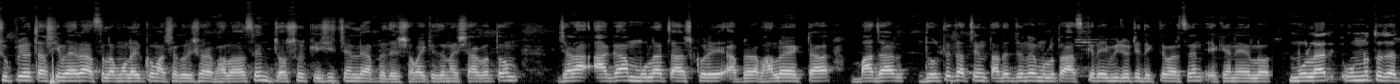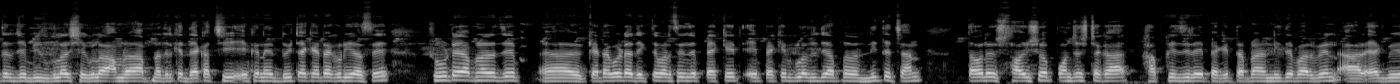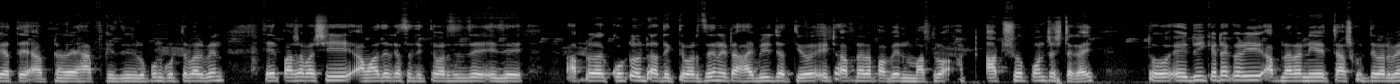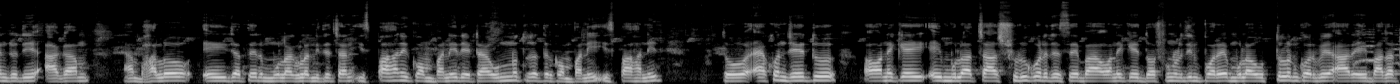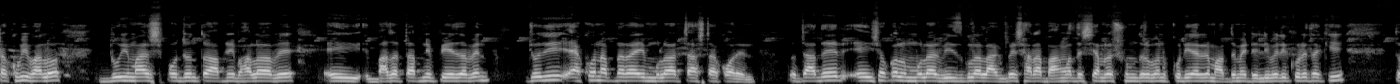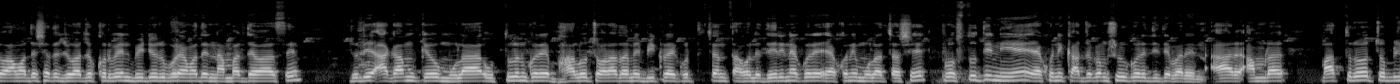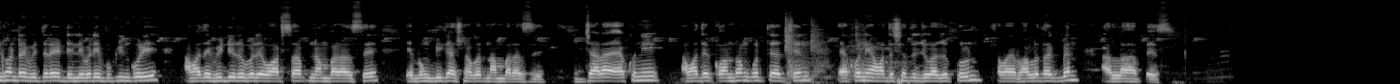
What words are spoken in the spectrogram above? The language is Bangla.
সুপ্রিয় চাষি ভাইরা আসসালামু আলাইকুম। আশা করি সবাই ভালো আছেন। যশোর কৃষি চ্যানেলে আপনাদের সবাইকে জানাই স্বাগতম। যারা আগাম মূলা চাষ করে আপনারা ভালো একটা বাজার ধরতে চাচ্ছেন তাদের জন্য মূলত আজকের এই ভিডিওটি দেখতে পাচ্ছেন। এখানে হলো মূলার উন্নত জাতের যে বীজগুলো, সেগুলো আমরা আপনাদেরকে দেখাচ্ছি। এখানে দুইটা ক্যাটাগরি আছে। শুরুতে আপনারা যে ক্যাটাগরিটা দেখতে পাচ্ছেন যে, প্যাকেট, এই প্যাকেটগুলো যদি আপনারা নিতে চান তাহলে ছয়শো পঞ্চাশ টাকা হাফ কেজির এই প্যাকেটটা আপনারা নিতে পারবেন আর এক বিঘাতে আপনারা হাফ কেজি রোপণ করতে পারবেন। এর পাশাপাশি আমাদের কাছে দেখতে পাচ্ছেন যে এই যে আপনারা কোটোটা দেখতে পাচ্ছেন, এটা হাইব্রিড জাতীয়, এটা আপনারা পাবেন মাত্র আট, আটশো পঞ্চাশ টাকায়। তো এই দুই ক্যাটাগরি আপনারা নিয়ে চাষ করতে পারবেন যদি আগাম ভালো এই জাতের মূলাগুলো নিতে চান। ইস্পাহানি কোম্পানির, এটা উন্নত জাতের কোম্পানি, ইস্পাহানির তো এখন যেহেতু অনেকেই এই মূলা চাষ শুরু করে দিয়েছে বা অনেকেই দশ পনেরো দিন পরে মূলা উত্তোলন করবে আর এই বাজারটা খুবই ভালো, দুই মাস পর্যন্ত আপনি ভালোভাবে এই বাজারটা আপনি পেয়ে যাবেন। যদি এখন আপনারা এই মূলার চাষটা করেন, তো যাদের এই সকল মূলার বীজগুলো লাগবে, সারা বাংলাদেশে আমরা সুন্দরবন কুরিয়ারের মাধ্যমে ডেলিভারি করে থাকি। তো আমাদের সাথে যোগাযোগ করবেন, ভিডিওর উপরে আমাদের নাম্বার দেওয়া আছে। যদি আগাম কেউ মূলা উত্তোলন করে ভালো চড়া দামে বিক্রয় করতে চান, তাহলে দেরি না করে এখনই মূলা চাষে প্রস্তুতি নিয়ে এখনই কার্যক্রম শুরু করে দিতে পারেন। আর আমরা মাত্র চব্বিশ ঘণ্টার ভিতরে ডেলিভারি বুকিং করি। আমাদের ভিডিওর উপরে হোয়াটসঅ্যাপ নাম্বার আছে এবং বিকাশ নগদ নাম্বার আছে। যারা এখনই আমাদের কনফার্ম করতে যাচ্ছেন, এখনই আমাদের সাথে যোগাযোগ করুন। সবাই ভালো থাকবেন। আল্লাহ হাফেজ।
